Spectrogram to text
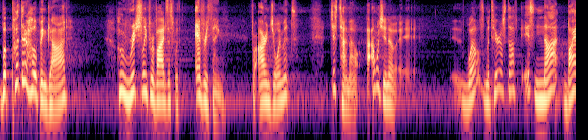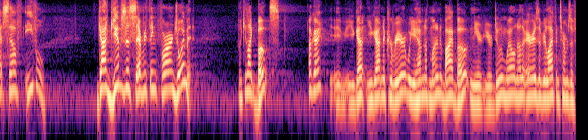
but put their hope in God, who richly provides us with everything for our enjoyment? Just time out. I want you to know wealth, material stuff, it's not by itself evil. God gives us everything for our enjoyment. Like you like boats. Okay, you got, you got in a career where you have enough money to buy a boat and you're, you're doing well in other areas of your life in terms of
